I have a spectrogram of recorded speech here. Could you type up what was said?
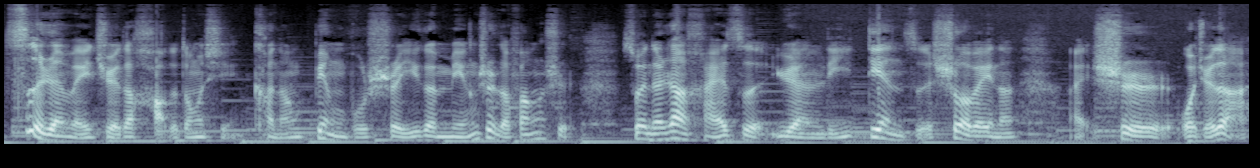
自认为觉得好的东西，可能并不是一个明智的方式。所以呢，让孩子远离电子设备呢，哎，是我觉得啊，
